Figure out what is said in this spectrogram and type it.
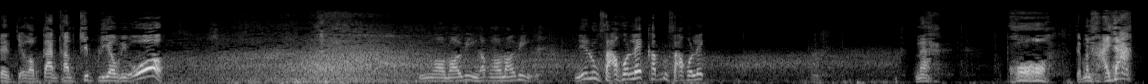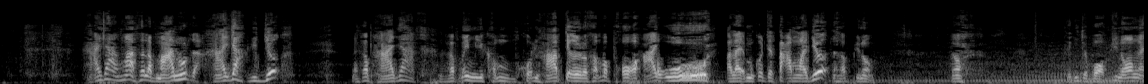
เป็นเกี่ยวกับการทำคลิปเรียวนี่โอ้เงาน้อยวิ่งครับเงาน้อยวิ่ง นี่ลูกสาวคนเล็กครับ ลูกสาวคนเล็กนะพอแต่มันหายาก หายากมากสำหรับมนุษย์อะหายากอยู่เยอะนะครับ หายากนะครับ ไม่มีคำคนหาเจอหรอกครับว่าพอหายโอ้อะไรมันก็จะตามมาเยอะนะครับ พี่น้องเนาะถึงจะบอกพี่น้องไง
